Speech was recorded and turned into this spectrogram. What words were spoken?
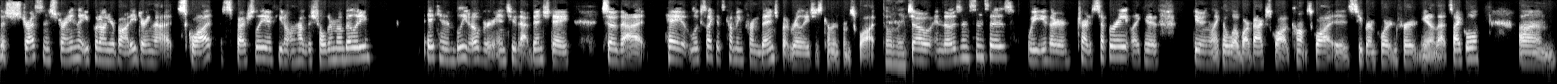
the stress and strain that you put on your body during that squat, especially if you don't have the shoulder mobility, it can bleed over into that bench day so that hey, it looks like it's coming from bench, but really it's just coming from squat. Totally. So in those instances, we either try to separate, like if doing like a low bar back squat, comp squat is super important for, you know, that cycle um,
